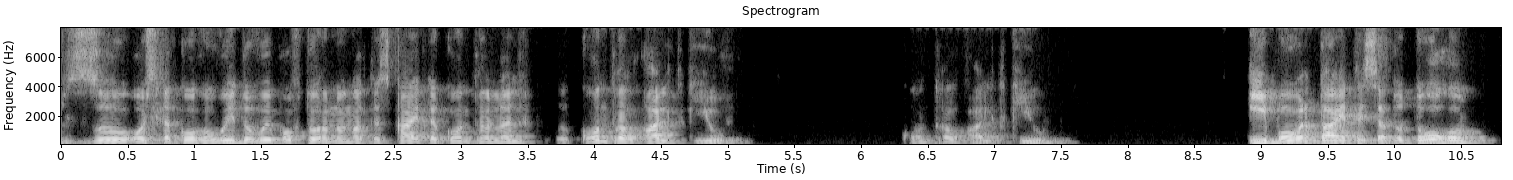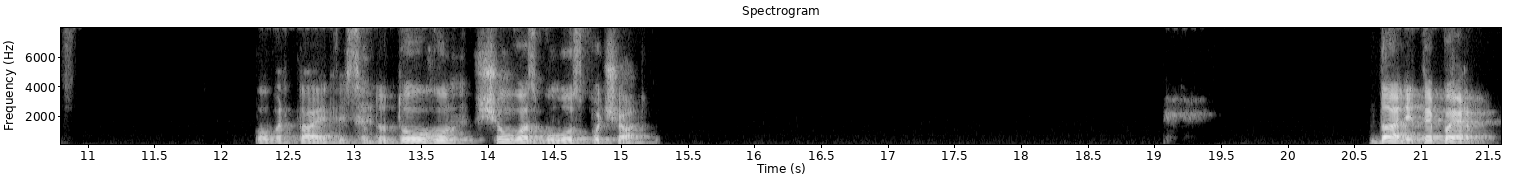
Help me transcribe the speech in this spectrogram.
з ось такого виду, ви повторно натискаєте Ctrl-Alt- Ctrl-Alt-Q. Ctrl-Alt-Q. І повертаєтеся до того, повертаєтеся до того, що у вас було спочатку. Далі, тепер.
